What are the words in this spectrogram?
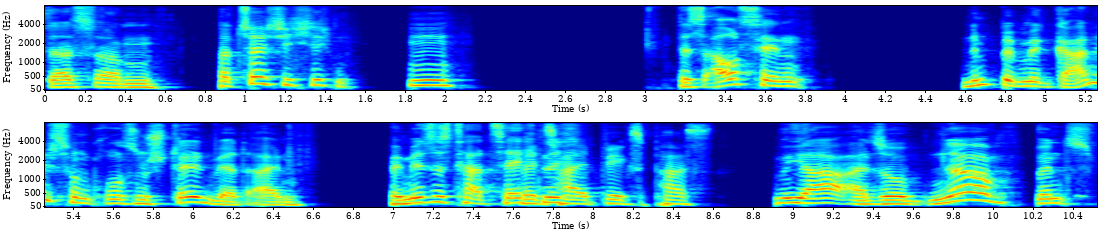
dass ähm, tatsächlich ich, hm, das Aussehen nimmt bei mir gar nicht so einen großen Stellenwert ein. Bei mir ist es Wenn tatsächlich. es halbwegs passt. Ja, also, na, wenn's,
